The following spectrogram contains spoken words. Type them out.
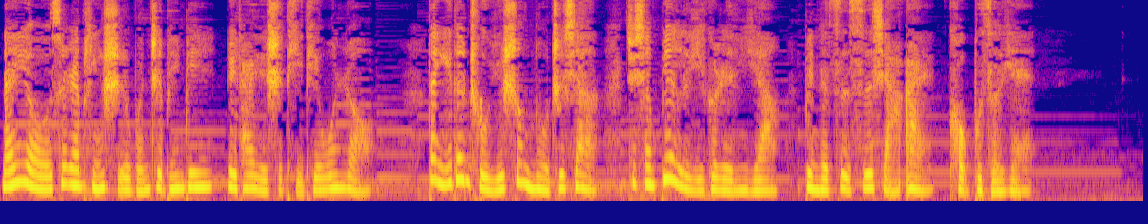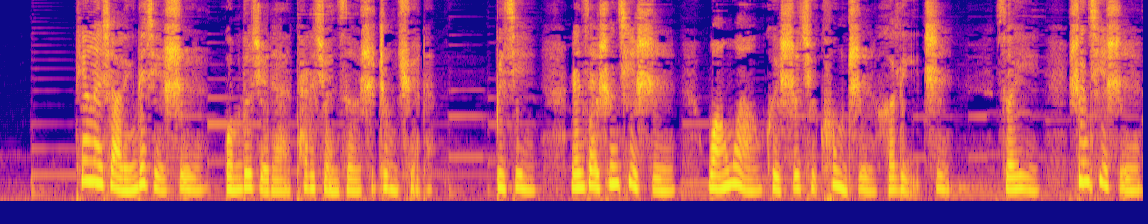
男友虽然平时文质彬彬，对她也是体贴温柔，但一旦处于盛怒之下，就像变了一个人一样，变得自私狭隘，口不择言。”听了小林的解释，我们都觉得他的选择是正确的。毕竟，人在生气时往往会失去控制和理智，所以生气时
